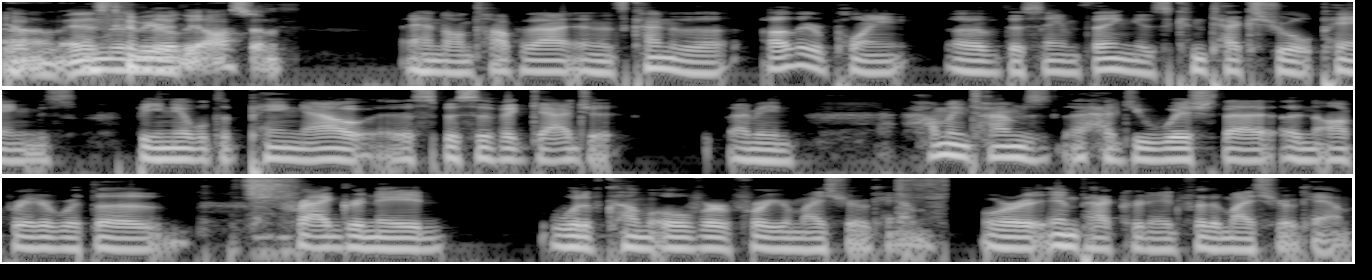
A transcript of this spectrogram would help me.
Yep. Um, and, And it's gonna be the- really awesome. And on top of that, and it's kind of the other point of the same thing is contextual pings, being able to ping out a specific gadget. I mean, how many times had you wished that an operator with a frag grenade would have come over for your maestro cam or impact grenade for the maestro cam?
